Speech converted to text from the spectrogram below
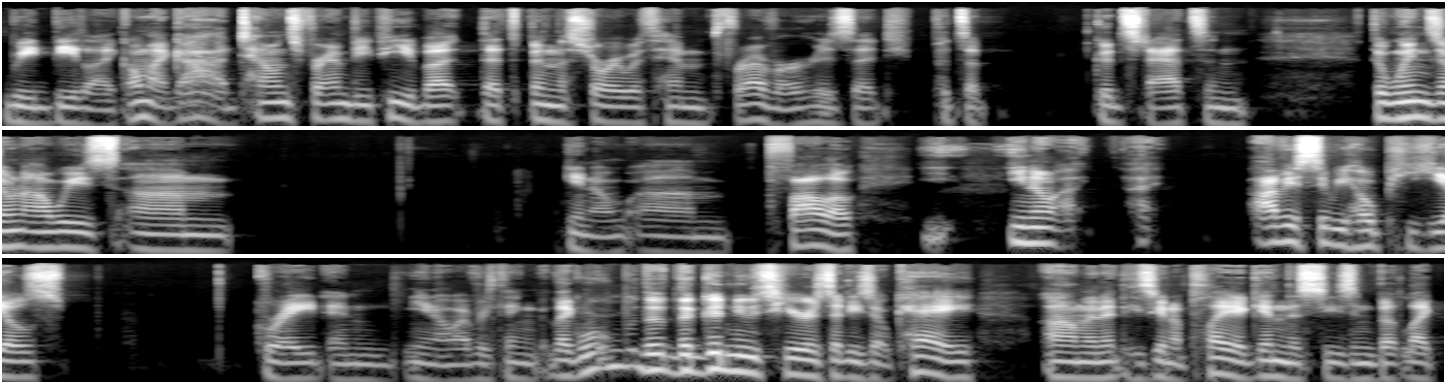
we'd be like, oh my god, Towns for MVP. But that's been the story with him forever. Is that he puts up good stats and the wins don't always, um, you know, um, follow. Y- You know, I, I, obviously we hope he heals great and you know everything. Like the the good news here is that he's okay, um, and that he's going to play again this season. But like,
